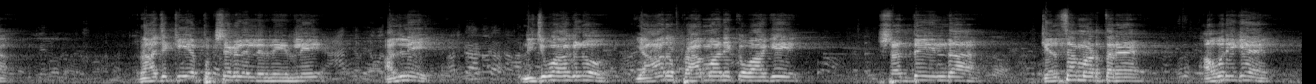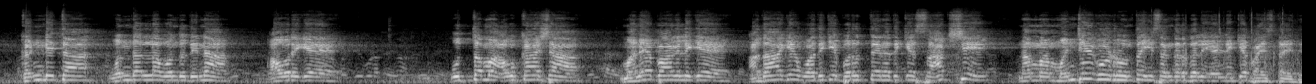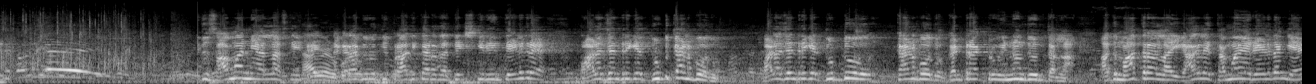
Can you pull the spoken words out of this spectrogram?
ರಾಜಕೀಯ ಪಕ್ಷಗಳಲ್ಲಿ ಇರಲಿ, ಅಲ್ಲಿ ನಿಜವಾಗಲೂ ಯಾರು ಪ್ರಾಮಾಣಿಕವಾಗಿ ಶ್ರದ್ಧೆಯಿಂದ ಕೆಲಸ ಮಾಡ್ತಾರೆ, ಅವರಿಗೆ ಖಂಡಿತ ಒಂದಲ್ಲ ಒಂದು ದಿನ ಅವರಿಗೆ ಉತ್ತಮ ಅವಕಾಶ ಮನೆ ಬಾಗಿಲಿಗೆ ಅದಾಗೆ ಒದಗಿ ಬರುತ್ತೆ ಅನ್ನೋದಕ್ಕೆ ಸಾಕ್ಷಿ ನಮ್ಮ ಮಂಜೇಗೌಡರು ಅಂತ ಈ ಸಂದರ್ಭದಲ್ಲಿ ಹೇಳಲಿಕ್ಕೆ ಬಯಸ್ತಾ ಇದ್ದೀನಿ. ಇದು ಸಾಮಾನ್ಯ ಅಲ್ಲ ಸ್ನೇಹಿತರೆ, ನಗರಾಭಿವೃದ್ಧಿ ಪ್ರಾಧಿಕಾರದ ಅಧ್ಯಕ್ಷಗಿರಿ ಅಂತ ಹೇಳಿದ್ರೆ ಬಹಳ ಜನರಿಗೆ ದುಡ್ಡು ಕಾಣಬಹುದು ಬಹಳ ಜನರಿಗೆ ದುಡ್ಡು ಕಾಣ್ಬೋದು ಕಾಂಟ್ರಾಕ್ಟ್ರು ಇನ್ನೊಂದು ಅಂತಲ್ಲ. ಅದು ಮಾತ್ರ ಅಲ್ಲ, ಈಗಾಗಲೇ ತಮ್ಮಯ್ಯರು ಹೇಳ್ದಂಗೆ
